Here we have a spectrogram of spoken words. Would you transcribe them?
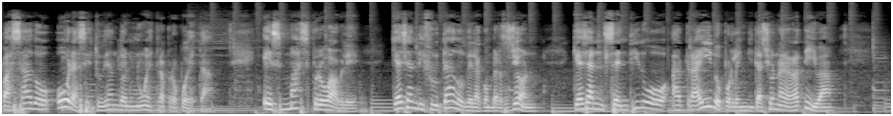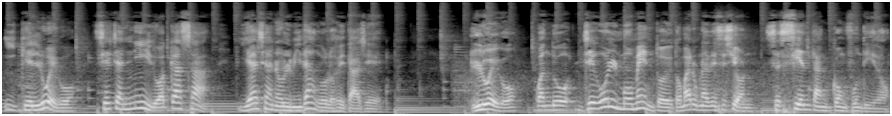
pasado horas estudiando nuestra propuesta es más probable que hayan disfrutado de la conversación, que hayan sentido atraído por la invitación narrativa y que luego se hayan ido a casa y hayan olvidado los detalles. Luego, cuando llegó el momento de tomar una decisión, se sientan confundidos.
